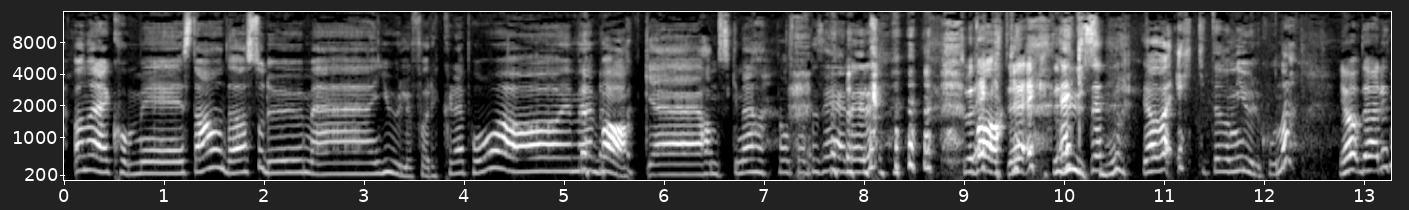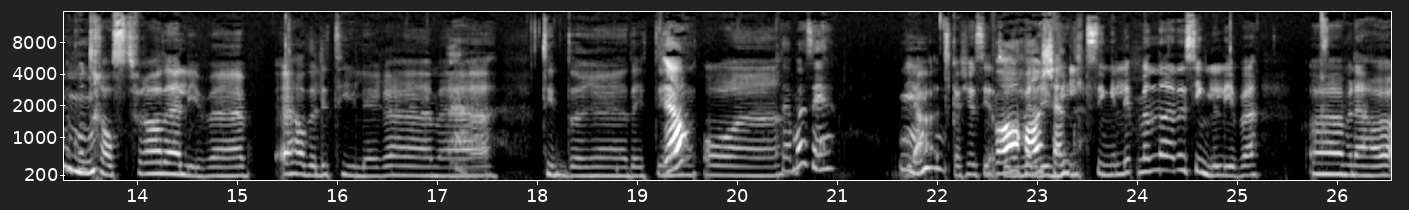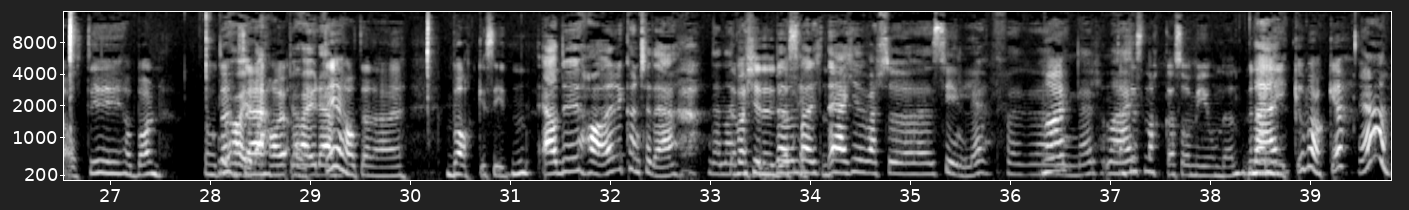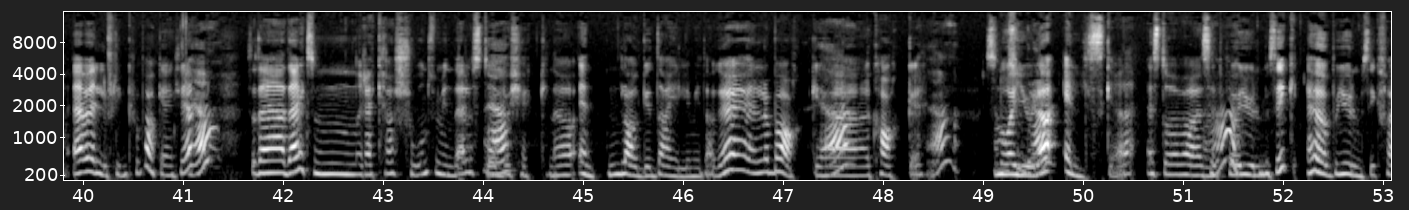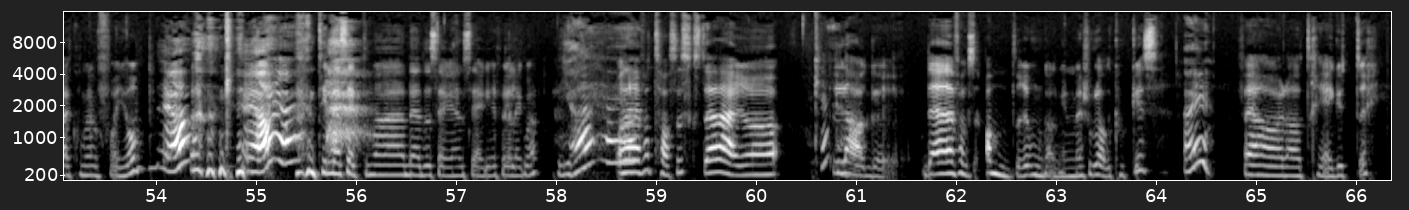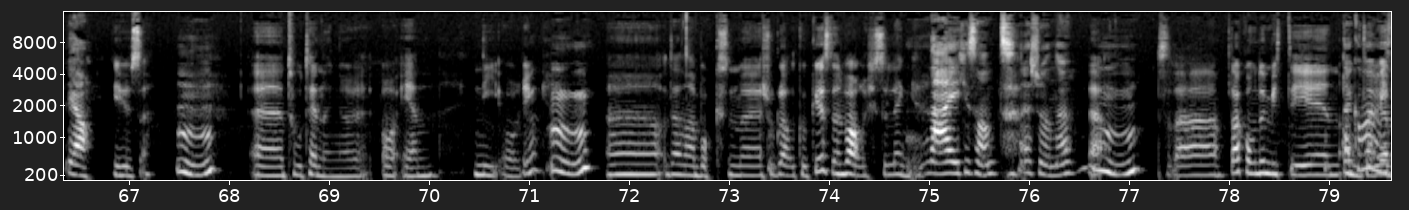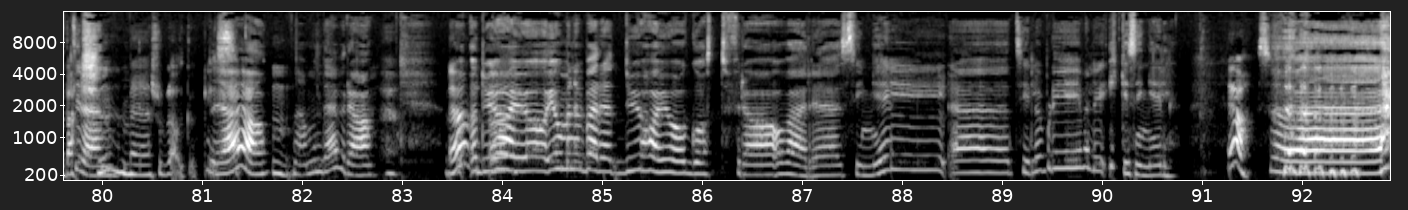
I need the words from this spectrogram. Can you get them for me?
Og når jeg kom i stad, da sto du med juleforkle på og med bakehanskene, holdt jeg på å si. Eller Som en ekte, ekte, husmor. ekte- husmor. Ja, det var ekte sånn julekone. Ja, det er litt Mm. kontrast fra det livet jeg hadde litt tidligere med Tinder-dating Ja. og eh, Det må jeg si. ja, Jeg skal ikke si at Hva det er har veldig vilt singelliv, men eh, det single livet. Eh, men jeg har jo alltid hatt barn. På en måte. Så jeg har jo alltid hatt den der bakesiden. Ja, du har kanskje det. Den Det var ikke det du har sett bare- den. Jeg har ikke vært så synlig for eh, Nei, min del. Jeg har ikke snakka så mye om den, men Nei. jeg liker å bake. Ja. Jeg er veldig flink på å bake, egentlig. Ja. Så det, det er liksom rekreasjon for min del. Stå Ja. på kjøkkenet og enten lage deilige middager eller bake kaker. Ja. Så nå i jula elsker jeg det. Jeg står og bare setter på julemusikk. Jeg hører på julemusikk fra jeg kommer hjem fra jobb, Ja. ja, ja. til jeg setter meg ned og ser en serie før jeg legger meg. ja. Og det er fantastisk. Det er å okay. lage Det er faktisk andre omgangen med sjokoladecookies. For jeg har da tre gutter Ja. i huset. Mm. Eh, to tenåringer og en niåring. Mm. Uh, denne boksen med sjokoladecookies den varer ikke så lenge. Nei, ikke sant. Jeg skjønner. Ja. Mm. Så da, da kom du midt i Da andre batchen med sjokoladecookies. Ja, ja. Mm. ja, men det er bra. Ja, Og du har jo Jo, men bare Du har jo gått fra å være singel eh, til å bli veldig ikke-singel. Ja. Så eh,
